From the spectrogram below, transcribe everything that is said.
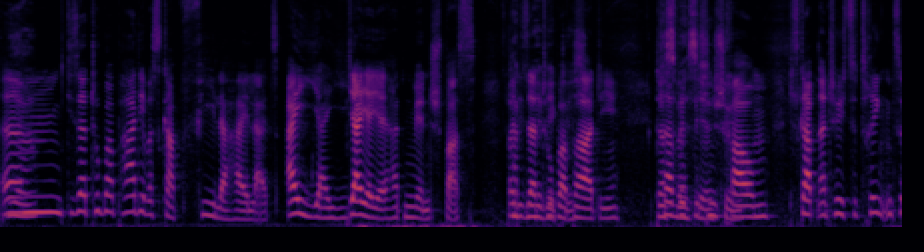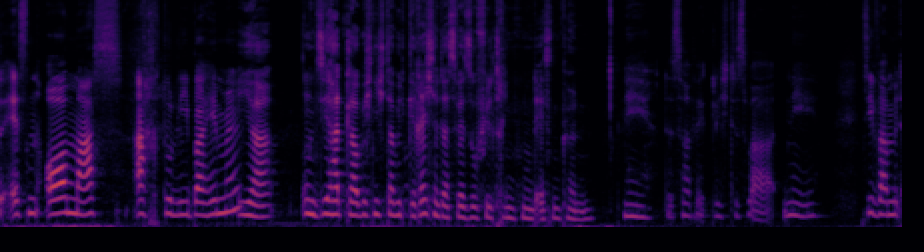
ähm, dieser Tuba-Party, aber es gab viele Highlights. Eieieiei, hatten wir einen Spaß bei Hatten dieser. Tuba-Party. Das, Das war wirklich ein schön. Traum. Es gab natürlich zu trinken, zu essen, en masse. Ach du lieber Himmel. ja, und sie hat, glaube ich, nicht damit gerechnet, dass wir so viel trinken und essen können. Nee, das war wirklich, das war, nee. Sie war mit,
